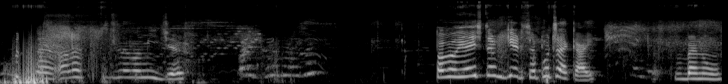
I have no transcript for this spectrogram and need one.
Kurde, ale źle nam idzie. Paweł, ja jestem w gierce, poczekaj. W menu.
